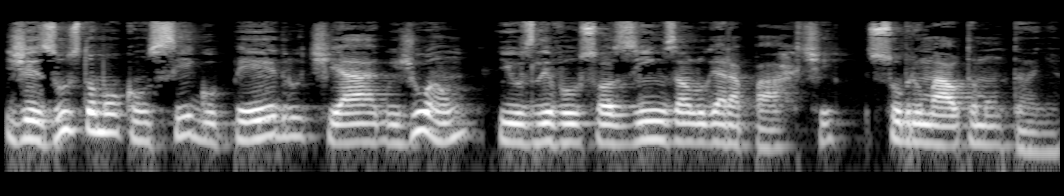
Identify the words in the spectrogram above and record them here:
Jesus tomou consigo Pedro, Tiago e João e os levou sozinhos a um lugar à parte, sobre uma alta montanha,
